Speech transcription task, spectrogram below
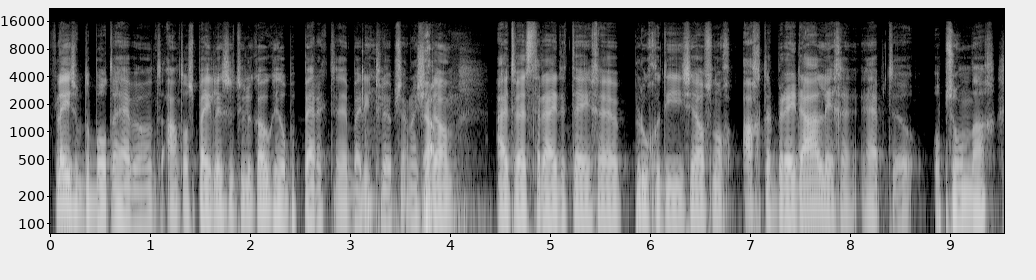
vlees op de botten hebben. Want het aantal spelers is natuurlijk ook heel beperkt uh, bij die clubs. En als je Ja. dan uitwedstrijden tegen ploegen die zelfs nog achter Breda liggen hebt uh, op zondag, Ja.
